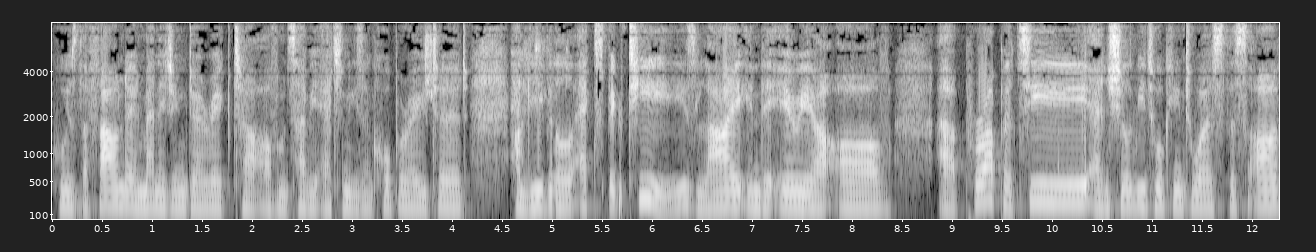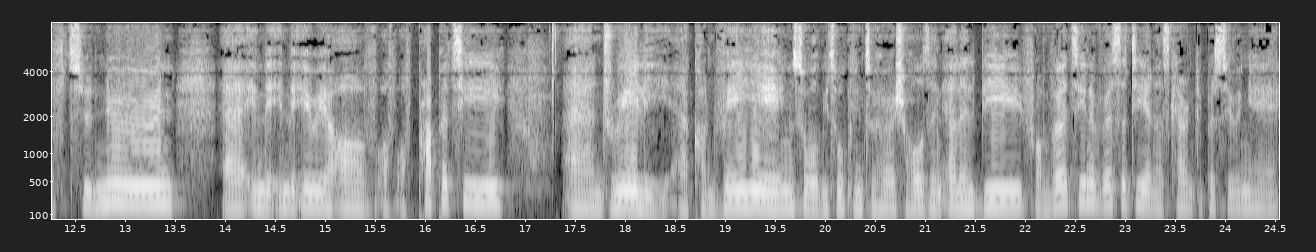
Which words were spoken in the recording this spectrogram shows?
who is the founder and managing director of Mtshabi Attorneys Incorporated. Her legal expertise lie in the area of uh, property, and she'll be talking to us this afternoon uh, in the in the area of of, of property and really uh, conveyancing. So we'll be talking to her. She holds an LLB from Wits University and is currently pursuing her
